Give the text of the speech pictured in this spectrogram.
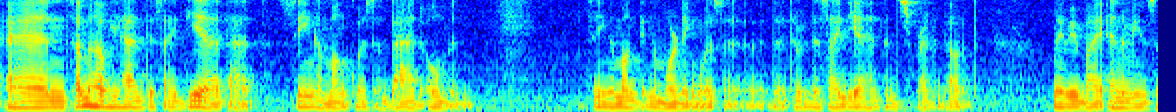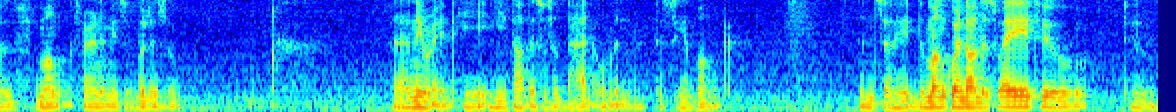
And somehow he had this idea that seeing a monk was a bad omen. Seeing a monk in the morning was a, this idea had been spread about, maybe by enemies of monks or enemies of Buddhism. At any rate, he, he thought this was a bad omen to see a monk. And so he, the monk went on his way to, to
